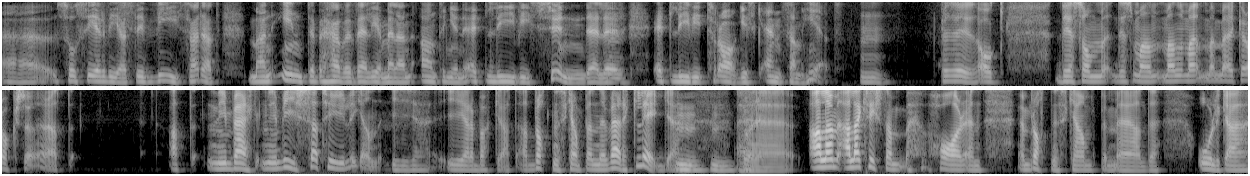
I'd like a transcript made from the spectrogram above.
eh, så ser vi att det visar att man inte behöver välja mellan antingen ett liv i synd eller Mm. ett liv i tragisk ensamhet. Mm. Precis, och det som, det som man, man, man, man märker också är att, att ni, verk, ni visar tydligen i, i era böcker att, att brottningskampen är verklig. Mm, mm, är. Eh, alla, alla kristna har en, en brottningskamp med olika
